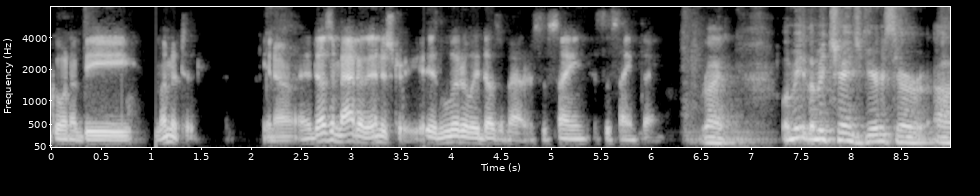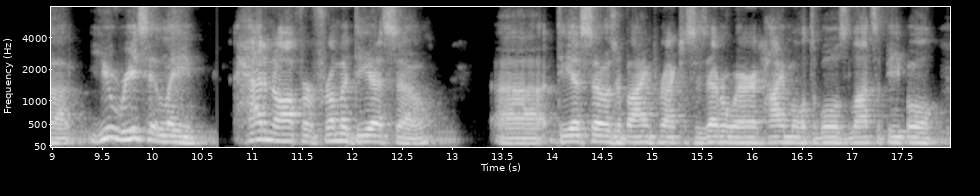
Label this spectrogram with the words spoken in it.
going to be limited. You know, and it doesn't matter the industry. It literally doesn't matter. It's the same. It's the same thing. Right. Let me let me change gears here. Uh, you recently had an offer from a DSO. Uh, DSOs are buying practices everywhere at high multiples. Lots of people,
